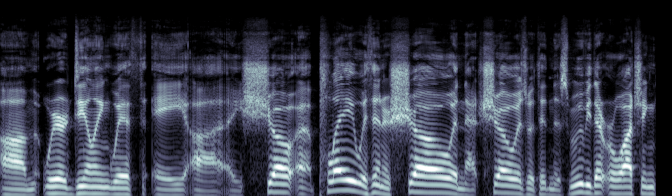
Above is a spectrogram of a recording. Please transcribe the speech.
Um, we're dealing with a uh, a show, a play within a show, and that show is within this movie that we're watching,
